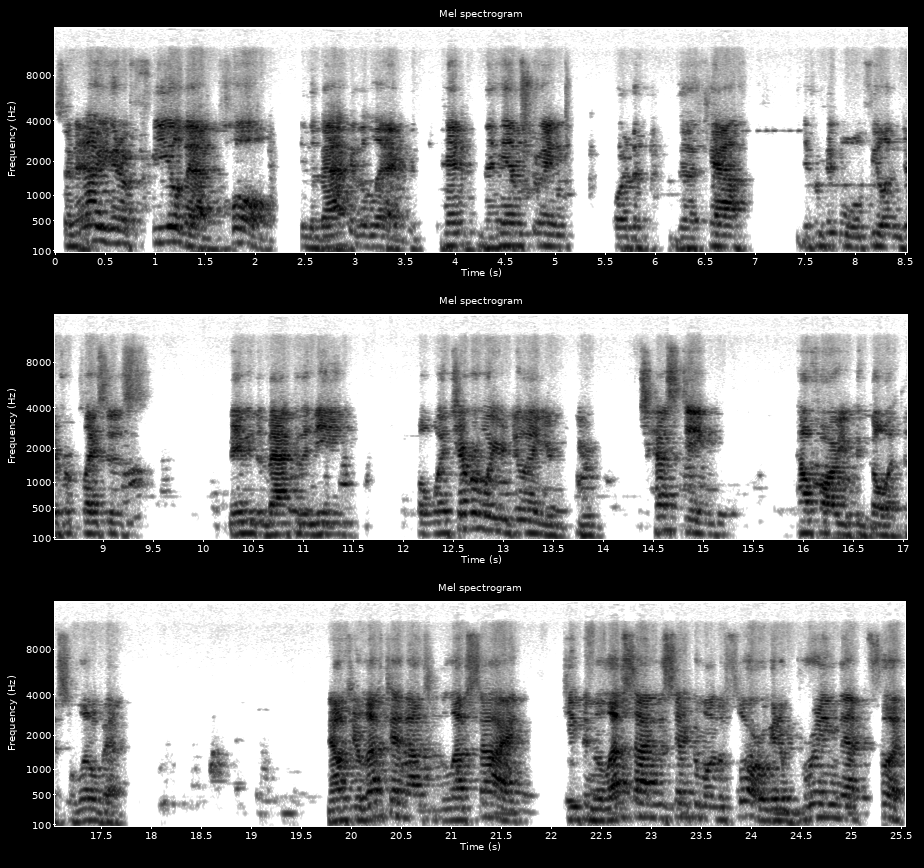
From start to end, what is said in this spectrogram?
So now you're going to feel that pull in the back of the leg, the hamstring or the, the calf. Different people will feel it in different places, maybe the back of the knee. But whichever way you're doing, you're, you're testing how far you can go with this a little bit. Now with your left hand out to the left side, keeping the left side of the sacrum on the floor, we're gonna bring that foot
